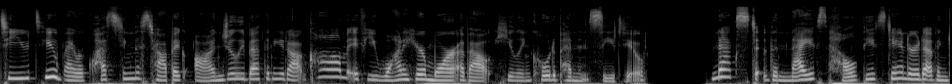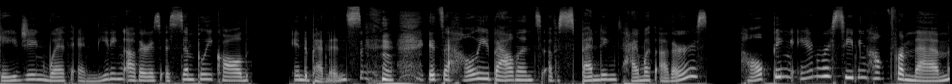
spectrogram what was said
to you too by requesting this topic on juliebethany.com if you want to hear more about healing codependency too. Next, the nice, healthy standard of engaging with and needing others is simply called independence. it's a healthy balance of spending time with others, helping and receiving help from them,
